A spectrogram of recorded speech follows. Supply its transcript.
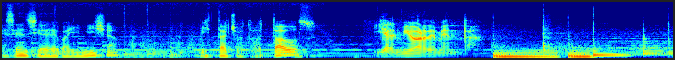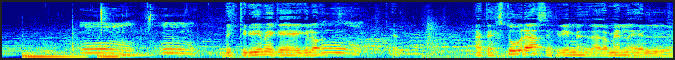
esencia de vainilla, pistachos tostados Y almíbar de menta. Mm, mm, Describime que, que lo- mm. las texturas, describime la- también el.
